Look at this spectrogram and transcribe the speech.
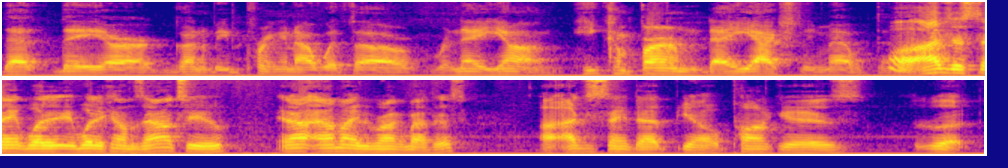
that they are going to be bringing out with uh, Renee Young. He confirmed that he actually met with them. Well, I just think what it, what it comes down to, and I, I might be wrong about this. I, I just think that you know Punk is look,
